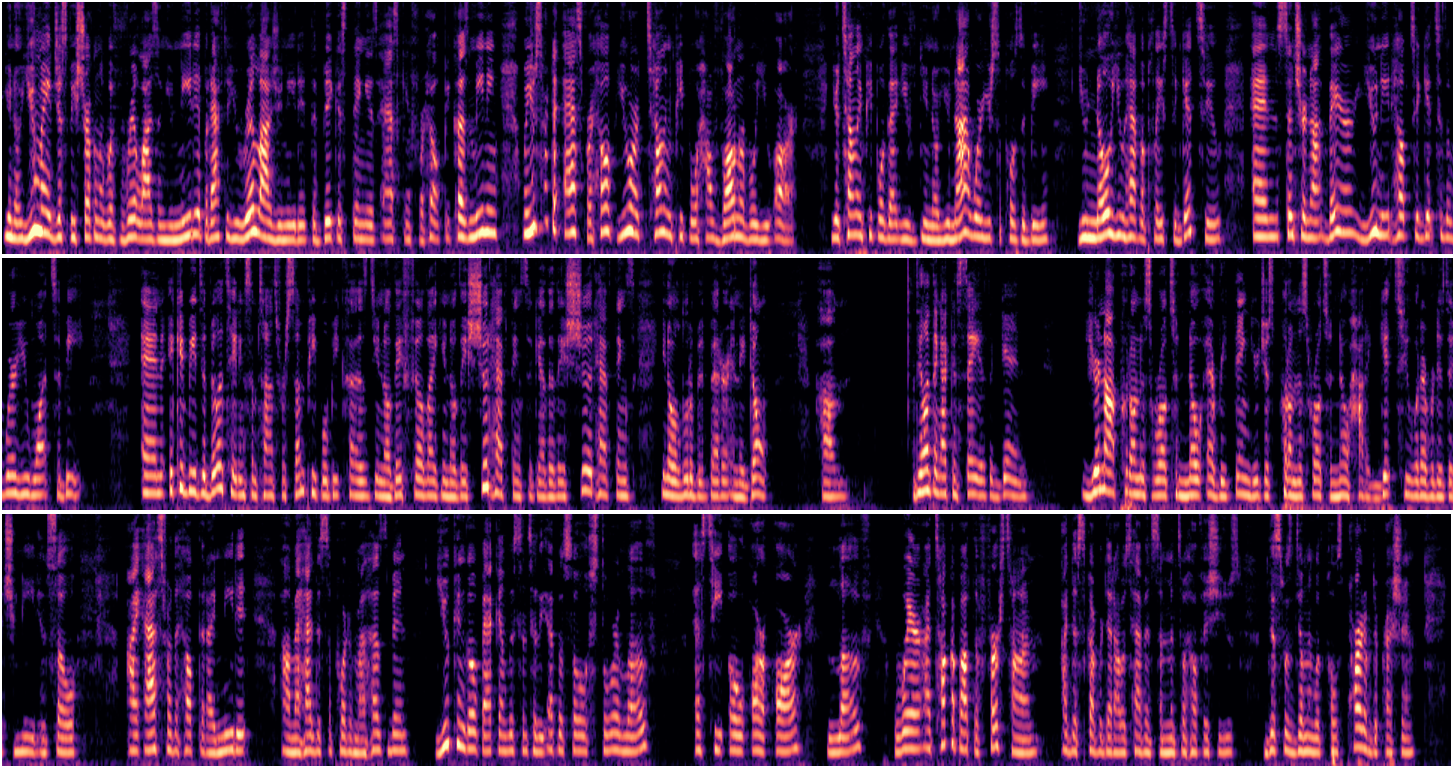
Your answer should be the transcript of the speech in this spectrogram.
you know, you may just be struggling with realizing you need it, but after you realize you need it, the biggest thing is asking for help. Because meaning when you start to ask for help, you are telling people how vulnerable you are. You're telling people that you've, you know, you're not where you're supposed to be. You know you have a place to get to. And since you're not there, you need help to get to the where you want to be. And it could be debilitating sometimes for some people because, you know, they feel like, you know, they should have things together. They should have things, you know, a little bit better and they don't. Um, the only thing I can say is again, you're not put on this world to know everything. You're just put on this world to know how to get to whatever it is that you need. And so I asked for the help that I needed. Um, I had the support of my husband. You can go back and listen to the episode Store Love, S T O R R, Love, where I talk about the first time I discovered that I was having some mental health issues. This was dealing with postpartum depression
